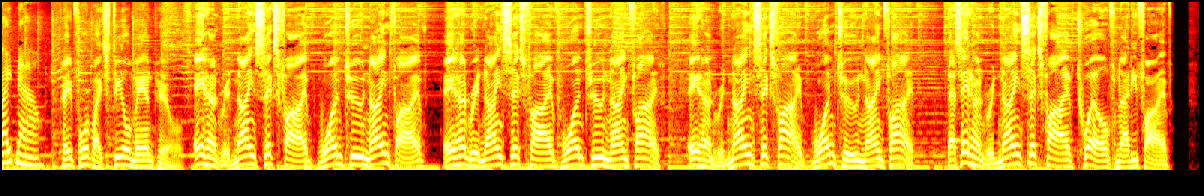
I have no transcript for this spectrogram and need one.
right now. Paid for by Steelman Pills. 800 965 1295. 800 965 1295. 800 965 1295. That's 800 965 1295.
